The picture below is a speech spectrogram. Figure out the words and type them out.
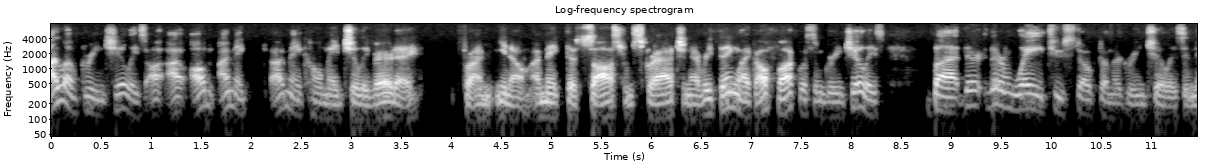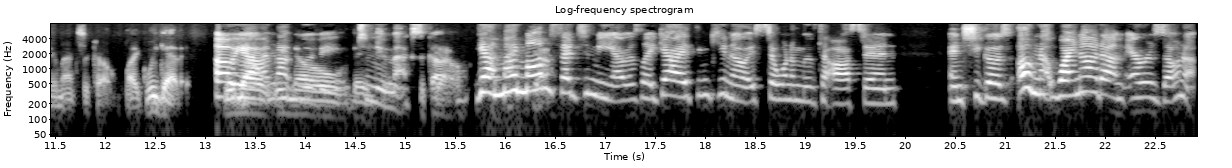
I love green chilies. I I I'll, make I make homemade chili verde. For I'm you know I make the sauce from scratch and everything. Like I'll fuck with some green chilies, but they're they're way too stoked on their green chilies in New Mexico. Like we get it. Oh We yeah, know- I'm not moving to New. Mexico. Yeah, my mom Yeah. said to me, I was like, "Yeah, I think you know, I still want to move to Austin," and she goes, "Oh no, why not um Arizona?"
